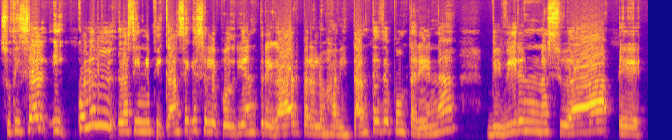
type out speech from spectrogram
Su oficial, ¿y cuál es la significancia que se le podría entregar para los habitantes de Punta Arena vivir en una ciudad, eh,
